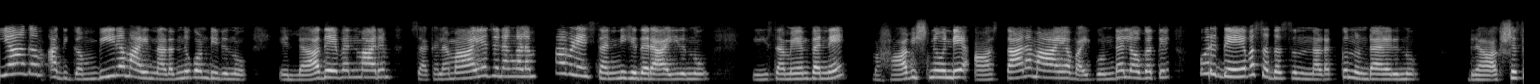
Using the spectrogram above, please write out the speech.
യാഗം അതിഗംഭീരമായി നടന്നുകൊണ്ടിരുന്നു. എല്ലാ ദേവന്മാരും സകലമായ ജനങ്ങളും അവിടെ സന്നിഹിതരായിരുന്നു. ഈ സമയം തന്നെ മഹാവിഷ്ണുവിന്റെ ആസ്ഥാനമായ വൈകുണ്ഠ ലോകത്തിൽ ഒരു ദേവസദസ്സും നടക്കുന്നുണ്ടായിരുന്നു. രാക്ഷസ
